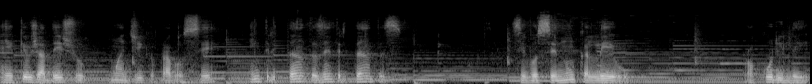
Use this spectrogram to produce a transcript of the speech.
É que eu já deixo uma dica para você, entre tantas, entre tantas. Se você nunca leu, procure ler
